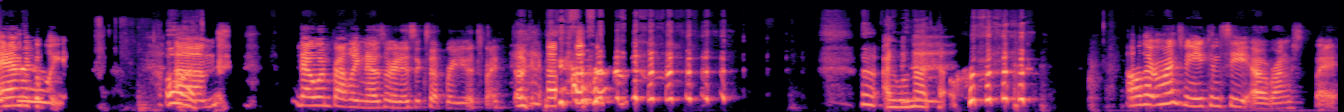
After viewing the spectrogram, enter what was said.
Amicably. Oh, um, no one probably knows where it is except for you. It's fine. Okay. I will not tell. oh, that reminds me. You can see. Oh, wrong way.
